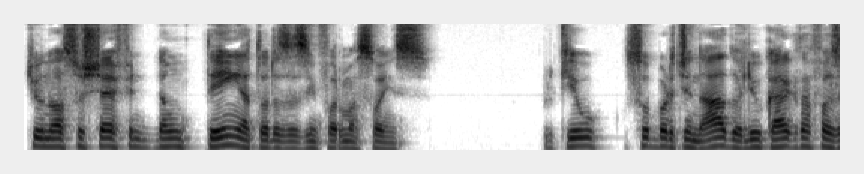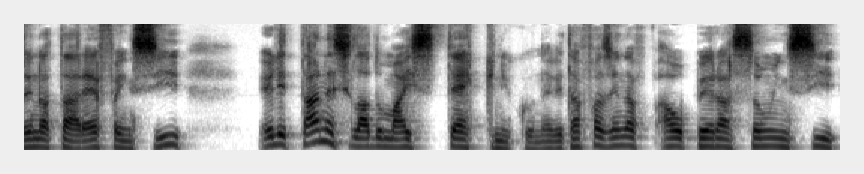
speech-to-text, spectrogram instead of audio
que o nosso chefe não tenha todas as informações. Porque o subordinado ali, o cara que tá fazendo a tarefa em si, ele tá nesse lado mais técnico, né? Ele tá fazendo a, a operação em si.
